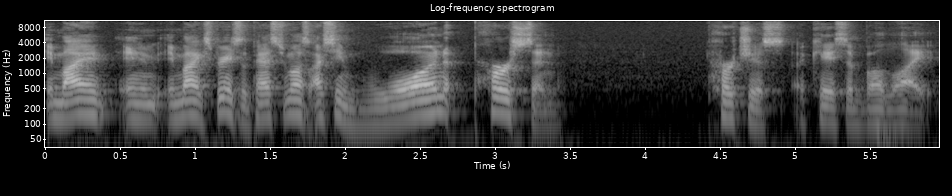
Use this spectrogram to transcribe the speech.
In my in, in my experience, the past two months, I've seen one person purchase a case of Bud Light,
